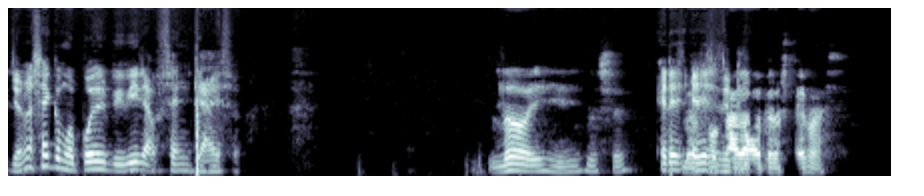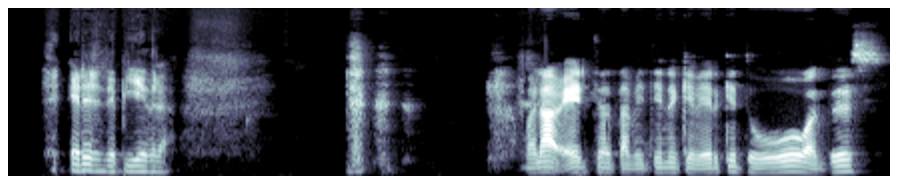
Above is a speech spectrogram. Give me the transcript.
Yo no sé cómo puedes vivir ausente a eso. No, no sé. Eres, Me he eres, de, a otros temas. eres de piedra. Bueno, a ver, también tiene que ver que tú antes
